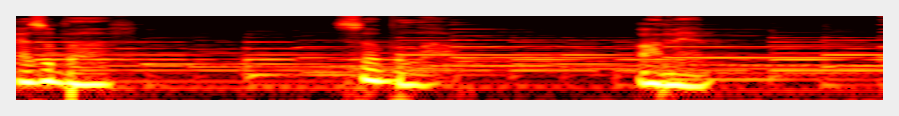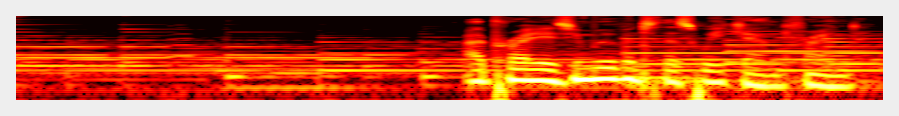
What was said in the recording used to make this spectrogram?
As above, so below. Amen. I pray as you move into this weekend, friend,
